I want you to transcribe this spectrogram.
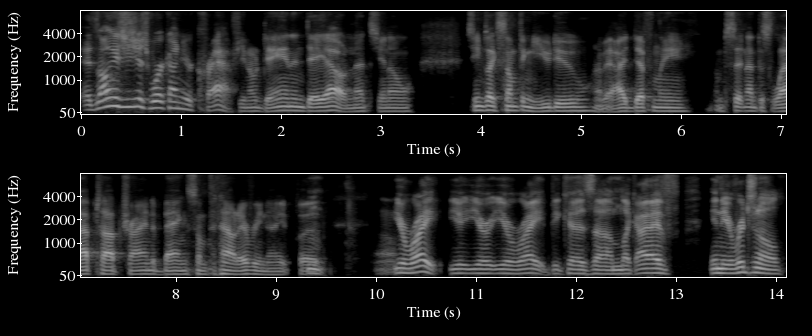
as long as you just work on your craft, you know, day in and day out. And that's, you know, seems like something you do. I mean, I definitely I'm sitting at this laptop trying to bang something out every night, but hmm. um, you're right. You're, you're, you're right. Because, um, like I've in the original,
